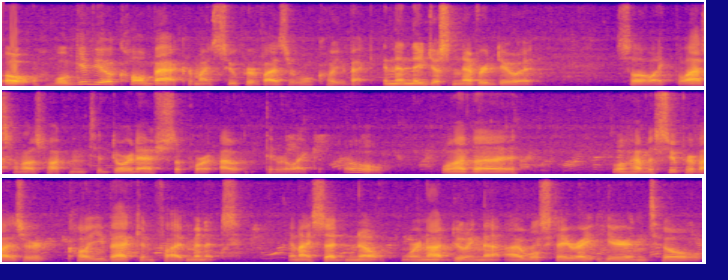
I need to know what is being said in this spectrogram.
"Oh, we'll give you a call back, or my supervisor will call you back," and then they just never do it. So like the last time I was talking to DoorDash support out, they were like, "Oh, we'll have a we'll have a supervisor call you back in five minutes," and I said, "No, we're not doing that. I will stay right here until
